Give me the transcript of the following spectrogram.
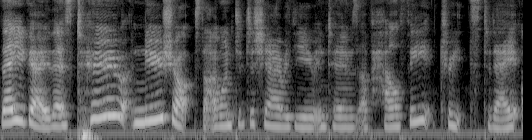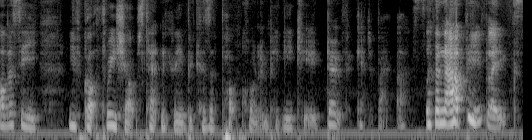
there you go. There's two new shops that I wanted to share with you in terms of healthy treats today. Obviously, you've got three shops technically because of popcorn and piggy too. Don't forget about us and our pea flakes.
